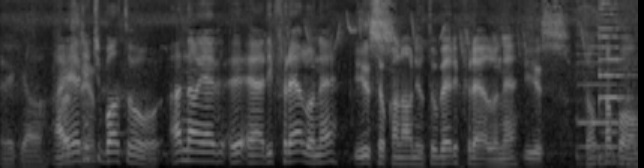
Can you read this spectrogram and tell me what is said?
Legal. Fazendo. Aí a gente bota o... Ah, não, é, é, é Arifrelo, né? Isso. Seu canal no YouTube é Arifrelo, né? Isso. Então tá bom.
